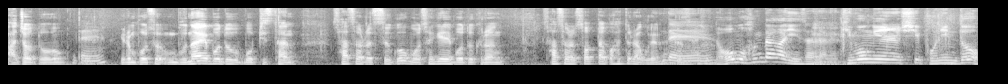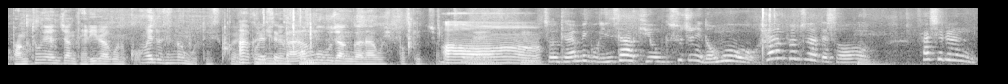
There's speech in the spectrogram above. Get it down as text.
마저도 네. 이런 보수 문화일보도 뭐 비슷한 사설을 쓰고 뭐 세계일보도 그런 사설을 썼다고 하더라고요. 네. 너무 황당한 인사잖아요. 김홍일 씨 본인도 방통위원장 대리라고는 꿈에도 생각 못했을 거예요. 아, 본인은 그랬을까요? 법무부 장관 하고 싶었겠죠. 네. 아. 저는 대한민국 인사 기용 수준이 너무 하향 편준화돼서 사실은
